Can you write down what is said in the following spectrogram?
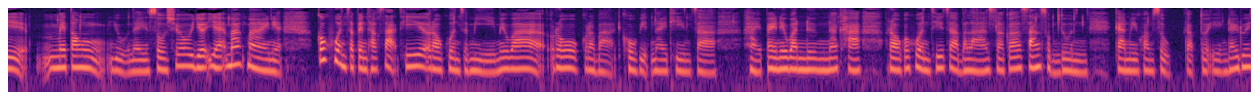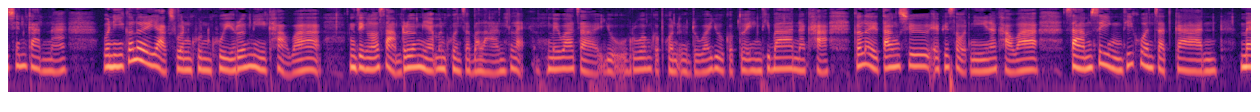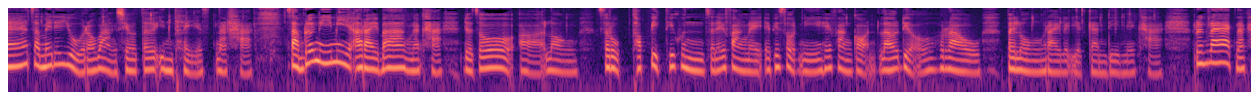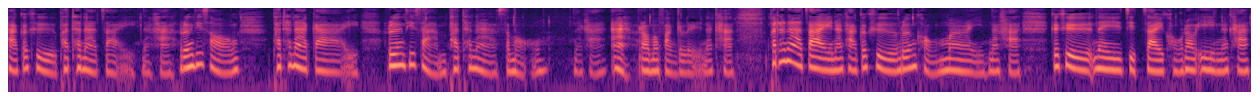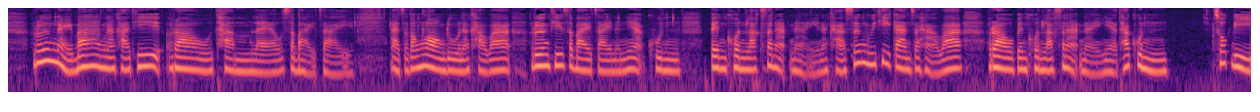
ไม่ต้องอยู่ในโซเชียลเยอะแยะมากมายเนี่ยก็ควรจะเป็นทักษะที่เราควรจะมีไม่ว่าโรคระบาดโควิด -19 จะหายไปในวันหนึ่งนะคะ เราก็ควรที่จะ balance แล้วก็สร้างสมดุลการมีความสุขกับตัวเองได้ด้วยเช่นกันนะ วันนี้ก็เลยอยากชวนคุณคุยเรื่องนี้ค่ะว่า จริงๆ แล้ว 3 เรื่องนี้มันควรจะ balance แหละ ไม่ว่าจะอยู่ร่วมกับคนอื่นหรือว่าอยู่กับตัวเองที่บ้านนะคะ ก็เลยตั้งชื่อ episode นี้นะคะว่า 3 สิ่งที่ควรจัดการแม้จะไม่ได้อยู่ระหว่าง shelter in place นะคะ 3 เรื่องนี้มีอะไรบ้างนะคะ เดี๋ยวโจ้ลองสรุป topic ที่คุณจะได้ฟังใน episode นี้ให้ฟังก่อน แล้วเดี๋ยวเราไปลงรายละเอียดกันดีไหมคะ เรื่องแรกนะคะก็คือพัฒนาใจนะคะ เรื่องที่ 2 พัฒนากาย เรื่องที่ 3 พัฒนาสมอง นะคะอะเรามาฟังกันเลยนะคะ พัฒนาใจนะคะก็คือเรื่องของ mind นะคะ ก็คือในจิตใจของเราเองนะคะ เรื่องไหนบ้างนะคะที่เราทำแล้วสบายใจ อาจจะต้องลองดูนะคะว่าเรื่องที่สบายใจนั้นเนี่ยคุณเป็นคนลักษณะไหนนะคะ ซึ่งวิธีการจะหาว่าเราเป็นคนลักษณะไหนเนี่ยถ้าคุณโชคดี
